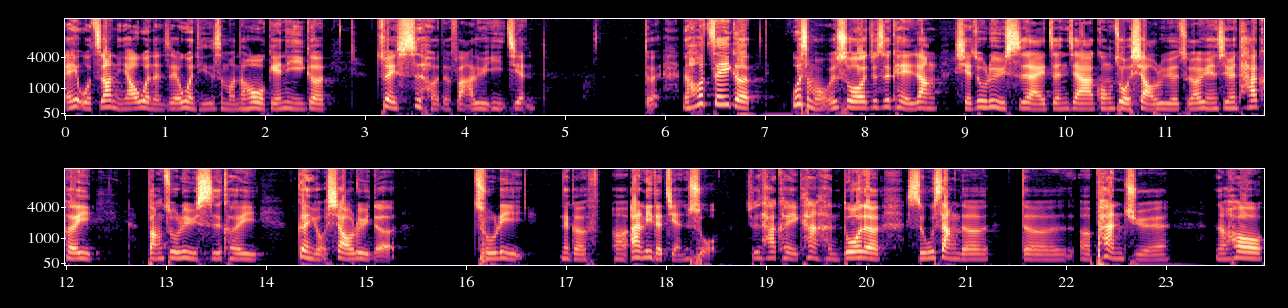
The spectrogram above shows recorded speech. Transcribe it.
哎，我知道你要问的这些问题是什么，然后我给你一个最适合的法律意见。对，然后这一个为什么我是说，就是可以让协助律师来增加工作效率的主要原因，是因为它可以帮助律师可以更有效率的处理那个呃案例的检索，就是他可以看很多的实物上的的呃判决。然后，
